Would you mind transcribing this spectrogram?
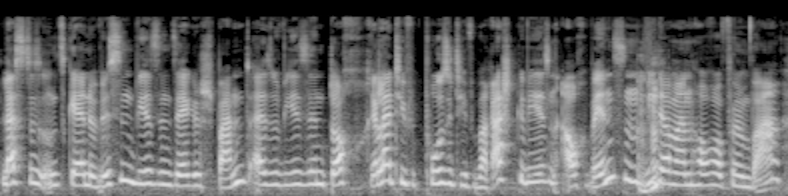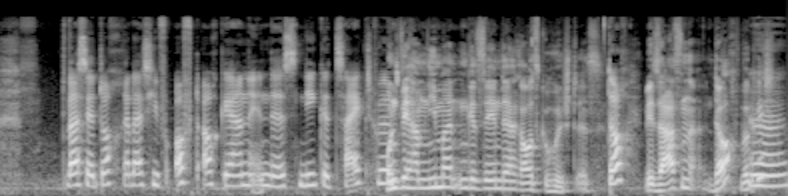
Lasst es uns gerne wissen. Wir sind sehr gespannt. Also wir sind doch relativ positiv überrascht gewesen, auch wenn es mhm. wieder mal ein Horrorfilm war was ja doch relativ oft auch gerne in der Sneak gezeigt wird. Und wir haben niemanden gesehen, der rausgehuscht ist. Doch. Wir saßen, doch, wirklich? Äh,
